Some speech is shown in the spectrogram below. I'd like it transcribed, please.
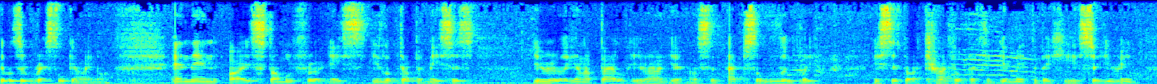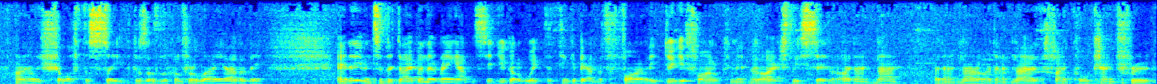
There was a wrestle going on. And then I stumbled through it and he, he looked up at me, he says, You're really going to battle here, aren't you? I said, Absolutely. He said, But I can't help but think you're meant to be here, so you're in. I nearly fell off the seat because I was looking for a way out of there. And even to the day when they rang up and said, You've got a week to think about it, finally do your final commitment, I actually said, I don't know. I don't know. I don't know. The phone call came through.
